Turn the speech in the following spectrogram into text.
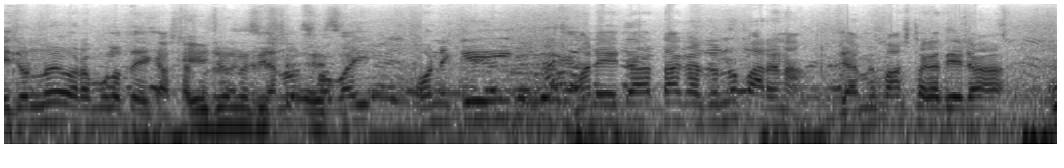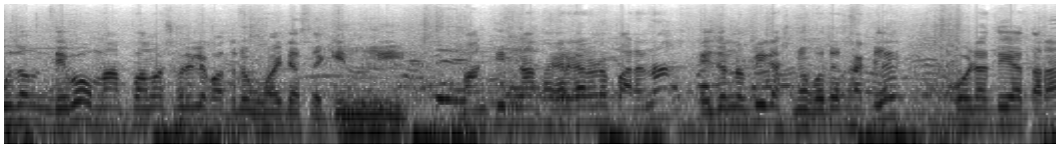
এই জন্যই ওরা মূলত এই কাজটা এই জন্য যেন সবাই অনেকেই মানে এটা টাকার জন্য পারে না। যে আমি পাঁচ টাকা দিয়ে এটা ওজন দেবো মাপবো আমার শরীরে কতটুকু হইট আছে কিন্তু কি ভাঙতি না থাকার কারণে পারে না। এই জন্য বিকাশ নগদে থাকলে ওটা দিয়ে তারা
